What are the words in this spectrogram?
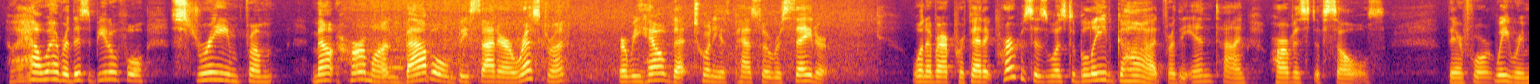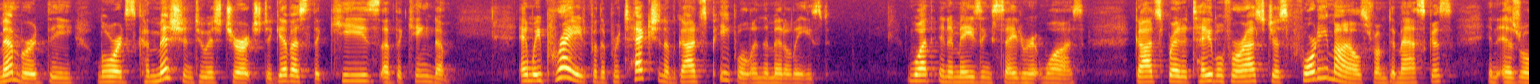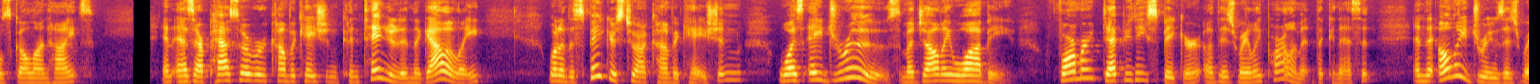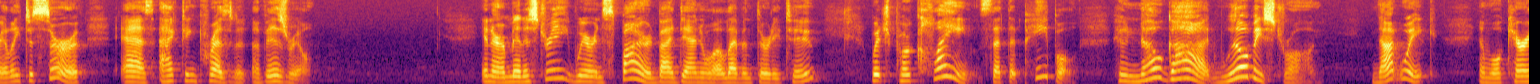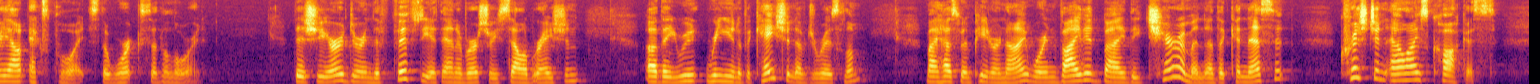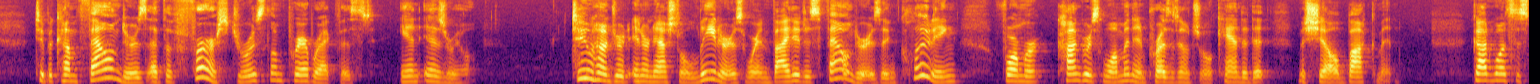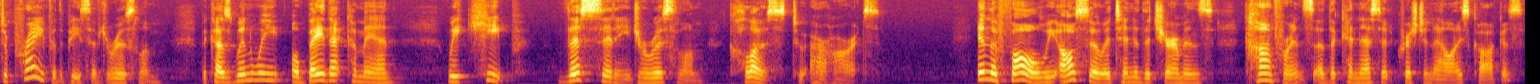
However, this beautiful stream from Mount Hermon babbled beside our restaurant where we held that 20th Passover Seder. One of our prophetic purposes was to believe God for the end time harvest of souls. Therefore, we remembered the Lord's commission to his church to give us the keys of the kingdom. And we prayed for the protection of God's people in the Middle East. What an amazing Seder it was. God spread a table for us just 40 miles from Damascus in Israel's Golan Heights. And as our Passover convocation continued in the Galilee, one of the speakers to our convocation was a Druze, Majalli Whbee, former deputy speaker of the Israeli parliament, the Knesset, and the only Druze Israeli to serve as acting president of Israel. In our ministry, we're inspired by Daniel 11:32, which proclaims that the people who know God will be strong, not weak, and will carry out exploits, the works of the Lord. This year, during the 50th anniversary celebration of the re- reunification of Jerusalem, my husband Peter and I were invited by the chairman of the Knesset Christian Allies Caucus to become founders of the first Jerusalem prayer breakfast in Israel. 200 international leaders were invited as founders, including former Congresswoman and presidential candidate Michele Bachmann. God wants us to pray for the peace of Jerusalem because when we obey that command, we keep this city, Jerusalem, close to our hearts. In the fall, we also attended the chairman's conference of the Knesset Christian Allies Caucus,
